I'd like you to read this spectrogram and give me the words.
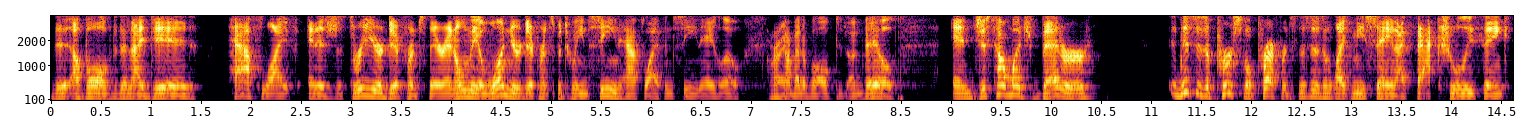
that evolved than I did Half Life, and it's a three year difference there, and only a one year difference between seeing Half Life and seeing Halo Right. Combat Evolved unveiled, and just how much better. This is a personal preference. This isn't like me saying I factually think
